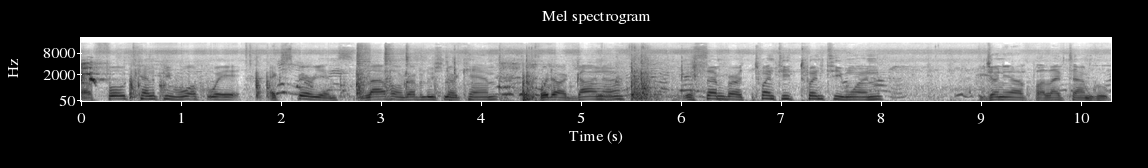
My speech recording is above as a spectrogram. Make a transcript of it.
A full canopy walkway experience live on Revolutionary Camp with our Ghana December 2021 Journey of a Lifetime group.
